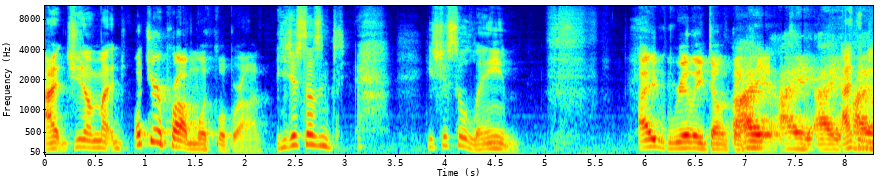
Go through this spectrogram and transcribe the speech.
I you know my What's your problem with LeBron? he just doesn't. He's just so lame. I really don't think. he I, is. I, I, I think highly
